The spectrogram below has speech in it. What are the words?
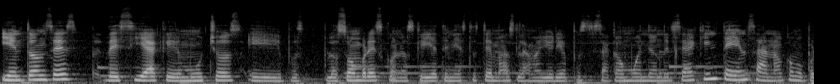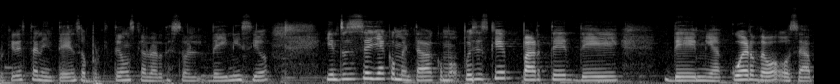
Y entonces decía que muchos, eh, pues los hombres con los que ella tenía estos temas, la mayoría pues se saca un buen de donde sea, que intensa, ¿no? Como, ¿por qué eres tan intenso? ¿Por qué tenemos que hablar de eso de inicio? Y entonces ella comentaba como, pues es que parte de, de mi acuerdo, o sea,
